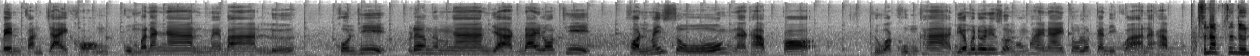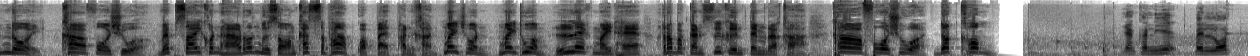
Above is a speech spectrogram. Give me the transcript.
เป็นฝันใจของกลุ่มพนักงานแม่บ้านหรือ คนที่เริ่มทำงานอยากได้รถที่ผ่อนไม่สูงนะครับ ก็ถือว่าคุ้มค่า เดี๋ยวมาดูในส่วนของภายในตัวรถกันดีกว่านะครับ สนับสนุนโดย Car for Sure เว็บไซต์ค้นหารถมือสองคัดสภาพกว่า 8,000 คัน ไม่ชน ไม่ท่วม เลขไม่แท้ รับประกันซื้อคืนเต็มราคา carforsure.com อย่างคันนี้เป็นรถอ่า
